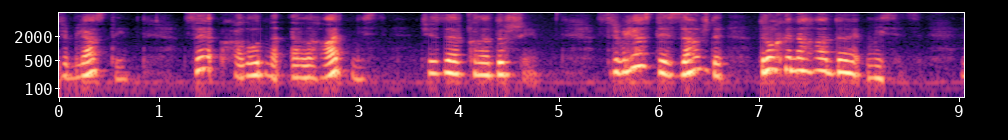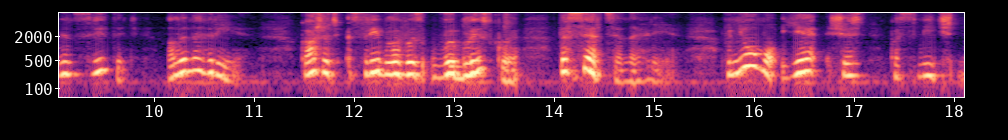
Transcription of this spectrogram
Сріблястий це холодна елегантність чи зеркало душі. Сріблястий завжди трохи нагадує місяць. Він світить, але не гріє. Кажуть, срібло виблискує, та серця не гріє. В ньому є щось космічне,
